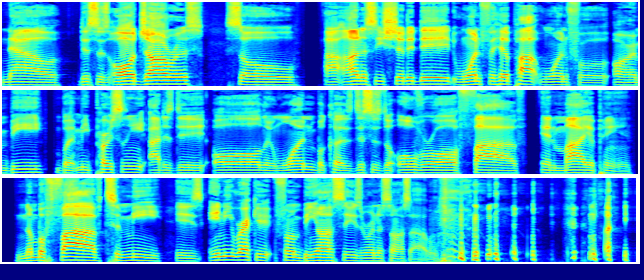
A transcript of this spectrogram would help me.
Now, this is all genres. So I honestly should have did one for hip hop, one for R&B, but me personally, I just did all in one because this is the overall 5 in my opinion. Number 5 to me is any record from Beyonce's Renaissance album. like,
